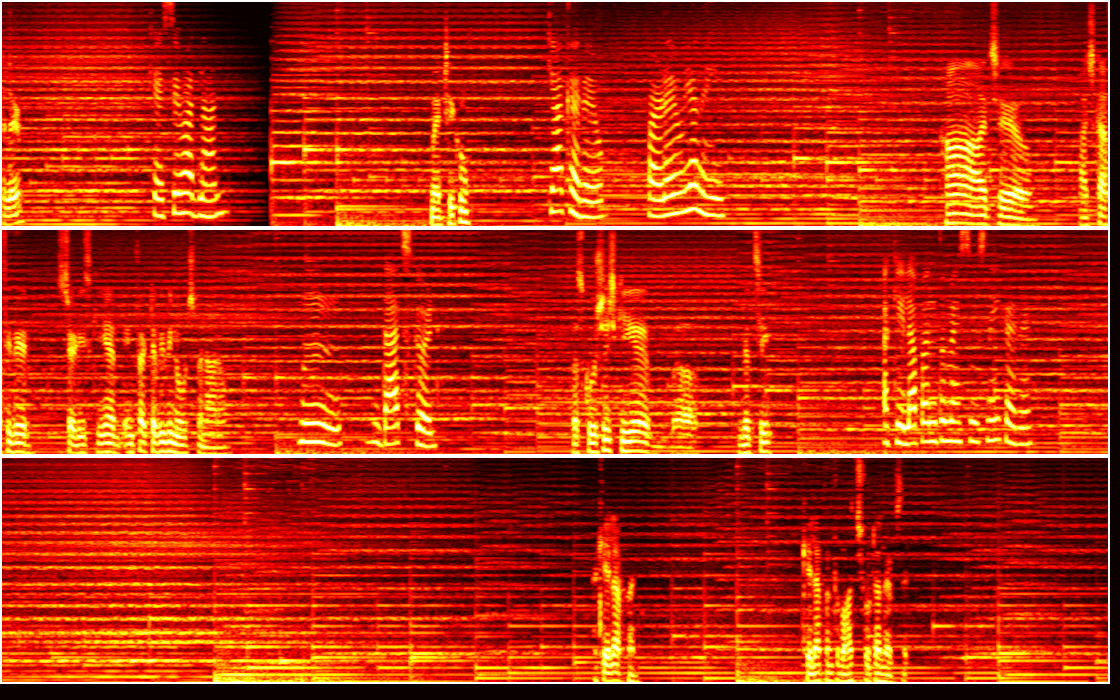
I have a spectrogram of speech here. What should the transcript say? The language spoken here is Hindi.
हेलो। कैसे हो अदनान? मैं ठीक हूँ। क्या कर रहे हो? पढ़ रहे हो या नहीं? हाँ आज आज काफ़ी देर स्टडीज़ की हैं। इनफैक्ट अभी भी नोट्स बना रहा हूँ। हम्म दैट्स गुड बस कोशिश की है लेट्स सी अकेलापन तो महसूस नहीं कर रहे? अकेलापन। अकेलापन तो बहुत छोटा लफ्ज है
